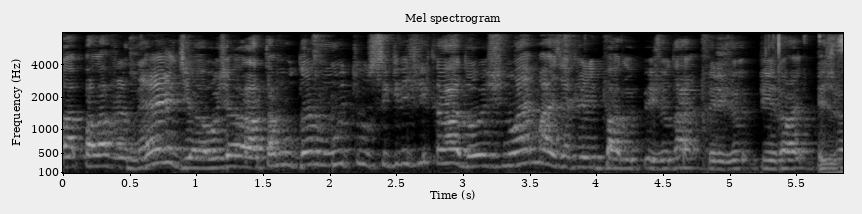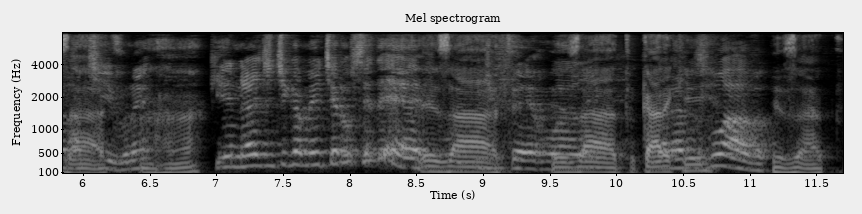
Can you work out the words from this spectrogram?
a palavra nerd, hoje ela tá mudando muito o significado. Hoje não é mais aquele bagulho pejora- pejo- pejo- pejorativo, né? Que nerd antigamente era o CDF, Exato, o de ferro lá, né? exato. O cara que- zoava. Exato.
